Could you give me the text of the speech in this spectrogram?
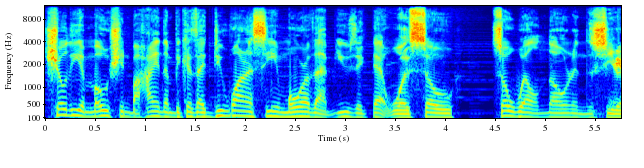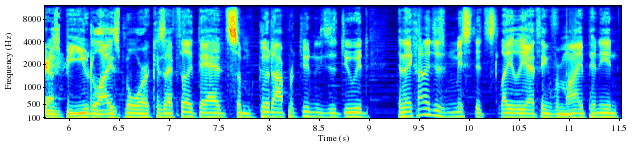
show the emotion behind them? Because I do want to see more of that music that was so so well known in the series yeah. be utilized more. Because I feel like they had some good opportunities to do it, and they kind of just missed it slightly. I think, from my opinion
